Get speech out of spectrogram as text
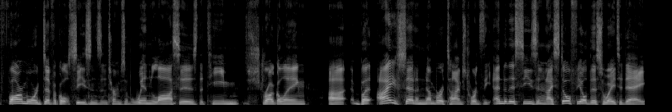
far more difficult seasons in terms of win losses, the team struggling. Uh, but I've said a number of times towards the end of this season, and I still feel this way today.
